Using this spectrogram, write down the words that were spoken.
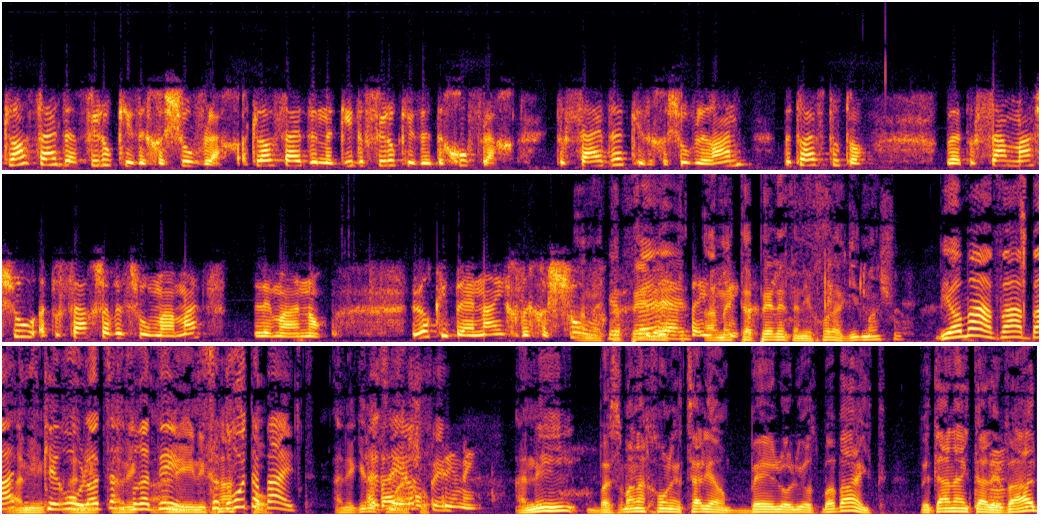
את לא עושה את זה אפילו כי זה חשוב לך. את לא עושה את זה נגיד אפילו כי זה דחוף לך. את עושה את זה כי זה חשוב לרן, ואת אוהבת אותו. ואת עושה משהו, את עושה עכשיו איזשהו מאמץ למענו. לא כי בעינייך זה חשוב, המטפלת. המטפלת, אני יכול להגיד משהו? ביום האהבה הבא אני- תזכרו, אני- לא צריך אני- ורדים, אני סדרו את. הבית. אני אגיד לך משהו. אני, בזמן האחרון יצא לי הרבה לא להיות בבית. ודנה הייתה לבד,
